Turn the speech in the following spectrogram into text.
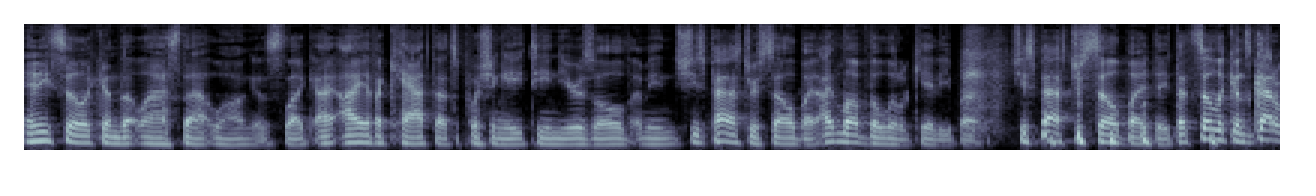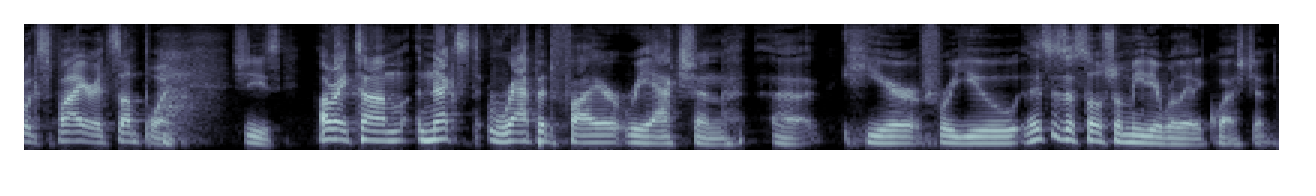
Any silicon that lasts that long is like I, I, have a cat that's pushing 18 years old. I mean, she's past her sell by. I love the little kitty, but she's past her sell by date. That silicon's got to expire at some point. Jeez. All right, Tom. Next rapid fire reaction uh, here for you. This is a social media related question,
